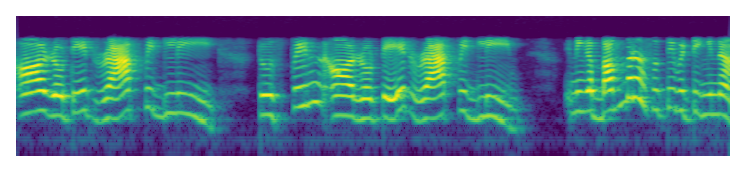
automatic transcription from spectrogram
or rotate rapidly to spin or rotate rapidly நீங்கள் பம்பரம் சுற்றி விட்டீங்கன்னா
